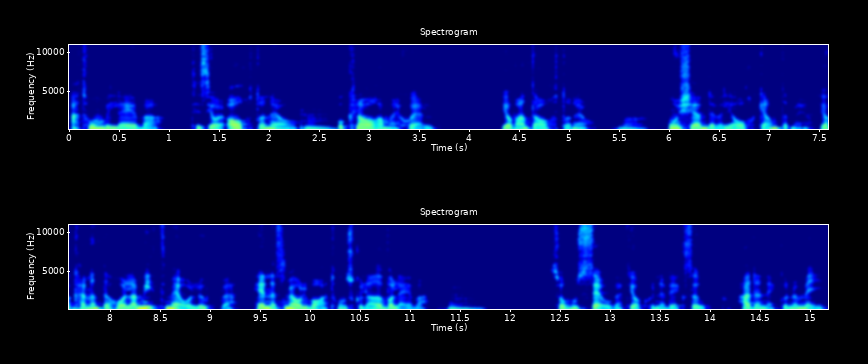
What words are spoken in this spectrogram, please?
att hon vill leva tills jag är 18 år Mm. och klara mig själv. Jag var inte 18 år. Nej. Hon kände väl, jag orkar inte mer. Jag kan inte hålla mitt mål uppe. Hennes mål var att hon skulle överleva. Mm. Så hon såg att jag kunde växa upp, hade en ekonomi,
